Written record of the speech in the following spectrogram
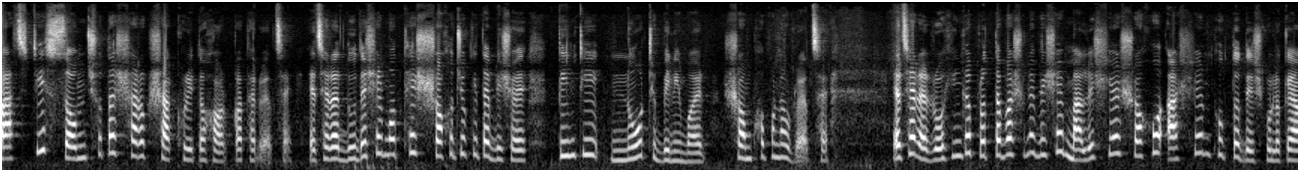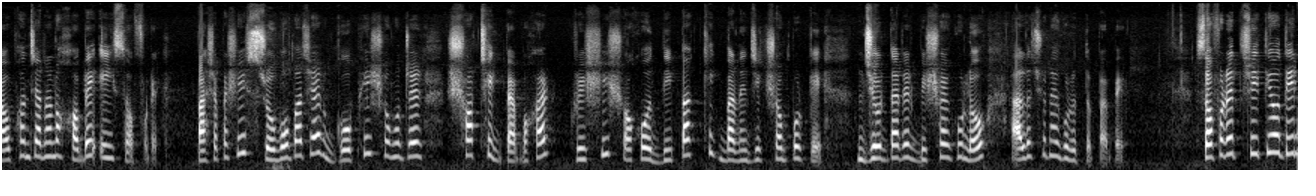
পাঁচটি সমঝোতা স্মারক স্বাক্ষরিত হওয়ার কথা রয়েছে। এছাড়া দুদেশের মধ্যে সহযোগিতা বিষয়ে তিনটি নোট বিনিময়ের সম্ভাবনাও রয়েছে। এছাড়া রোহিঙ্গা প্রত্যাবাসনের বিষয়ে মালয়েশিয়া সহ আসিয়ানভুক্ত দেশগুলোকে আহ্বান জানানো হবে এই সফরে। পাশাপাশি শ্রমবাজার, গভীর সমুদ্রের সঠিক ব্যবহার, কৃষি সহ দ্বিপাক্ষিক বাণিজ্যিক সম্পর্কে জোরদারের বিষয়গুলো আলোচনায় গুরুত্ব পাবে। সফরের তৃতীয় দিন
